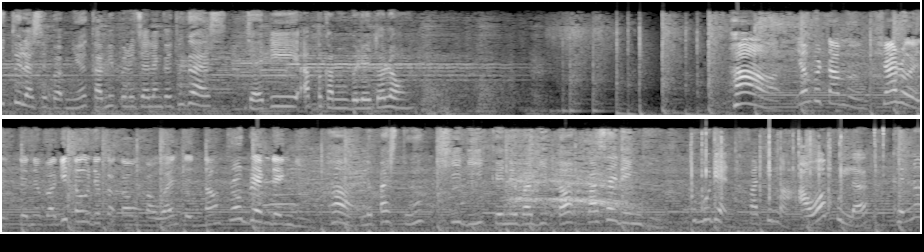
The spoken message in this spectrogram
Itulah sebabnya kami perlu jalankan tugas. Jadi, apa kami boleh tolong? Ha, yang pertama, Syarul kena bagi tahu dekat kawan-kawan tentang program denggi. Ha, lepas tu, Shidi kena bagi tahu pasal denggi. Kemudian, Fatimah, awak pula kena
